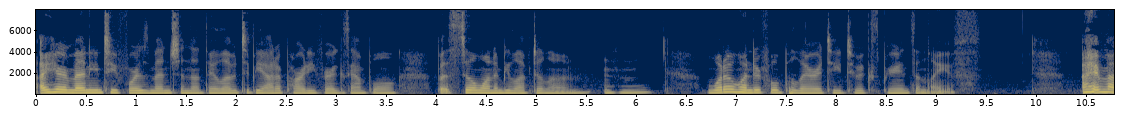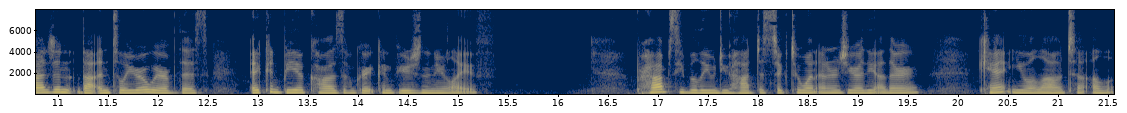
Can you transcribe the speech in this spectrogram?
I hear many two fours mention that they love to be at a party, for example, but still want to be left alone. Mm-hmm. What a wonderful polarity to experience in life. I imagine that until you're aware of this, it could be a cause of great confusion in your life. Perhaps you believed you had to stick to one energy or the other. Can't you allow to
